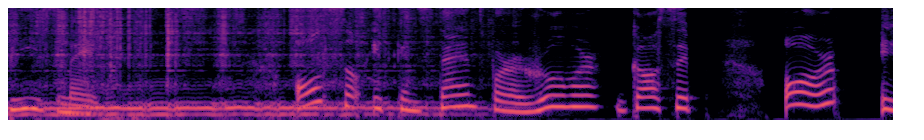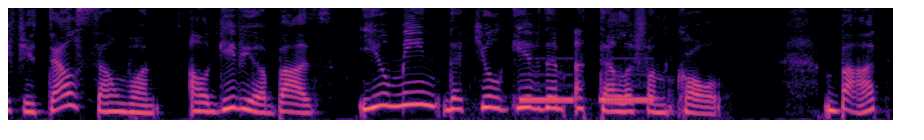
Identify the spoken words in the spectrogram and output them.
bees make. Also, it can stand for a rumor, gossip, or if you tell someone, I'll give you a buzz, you mean that you'll give them a telephone call. But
